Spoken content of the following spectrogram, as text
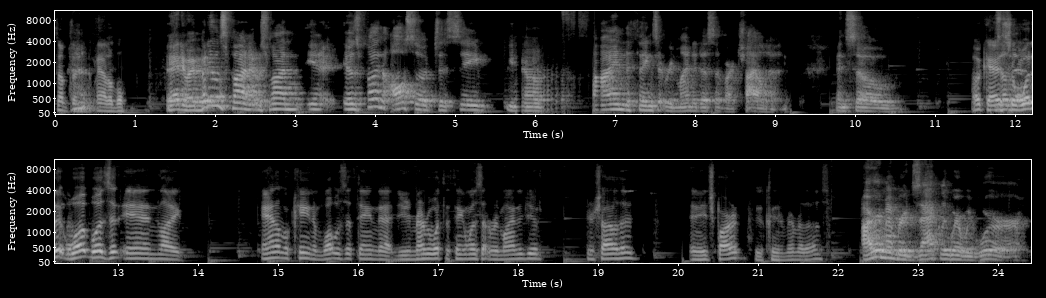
Something edible. Anyway, but it was fun. It was fun. You know, it was fun also to see, you know, find the things that reminded us of our childhood. And so, Okay, So there- what it, what was it in like Animal Kingdom? What was the thing that do you remember? What the thing was that reminded you of your childhood in each park? You can you remember those? I remember exactly where we were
